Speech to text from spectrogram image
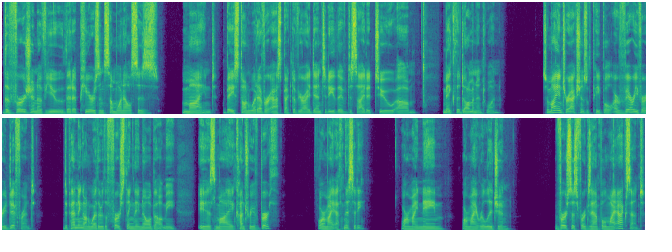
the version of you that appears in someone else's mind based on whatever aspect of your identity they've decided to um, make the dominant one. So my interactions with people are very, very different depending on whether the first thing they know about me is my country of birth, or my ethnicity, or my name, or my religion, versus, for example, my accent.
